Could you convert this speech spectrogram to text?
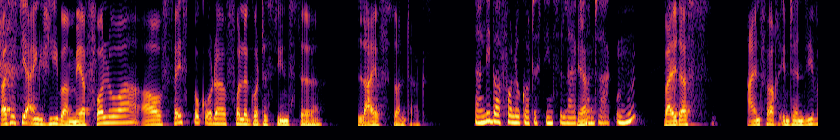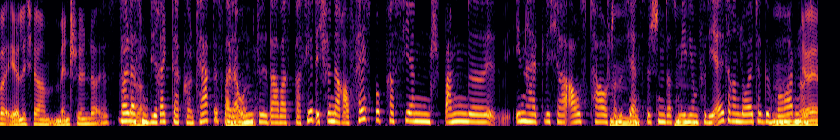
Was ist dir eigentlich lieber? Mehr Follower auf Facebook oder volle Gottesdienste live sonntags? Dann lieber volle Gottesdienste live ja? Sonntag. Mhm. Weil das einfach intensiver, ehrlicher, menschelnder ist? Weil oder? das ein direkter Kontakt ist, weil mhm. da unmittelbar was passiert. Ich finde auch auf Facebook passieren spannende, inhaltlicher Austausch. Das mhm. ist ja mhm. inzwischen das mhm. Medium für die älteren Leute geworden mhm. ja, und, ja.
